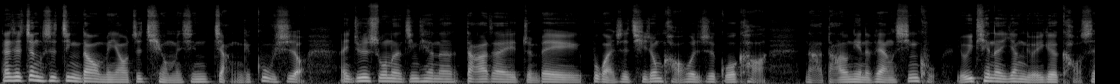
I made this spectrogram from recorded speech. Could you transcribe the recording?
但在正式进到梅尧之前，我们先讲一个故事哦。那也就是说呢，今天呢，大家在准备不管是期中考或者是国考啊，那大家都念得非常辛苦。有一天呢，一样有一个考生。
